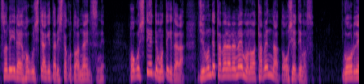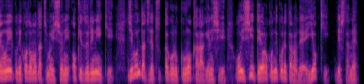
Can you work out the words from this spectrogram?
それ以来ほぐしてあげたりしたことはないですね。ほぐしてって持ってきたら自分で食べられないものは食べんなと教えています。ゴールデンウィークに子供たちも一緒に沖釣りに行き自分たちで釣ったグルクンを唐揚げにし美味しいって喜んでくれたので良きでしたね。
